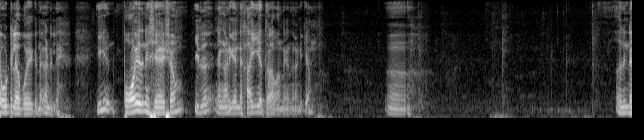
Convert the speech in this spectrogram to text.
ലോട്ടിലാണ് പോയേക്കുന്നത് കണ്ടില്ലേ? ഈ പോയതിന് ശേഷം ഇത് ഞാൻ കാണിക്കാം എന്റെ ഹൈ എത്ര വന്നതെന്ന് കാണിക്കാം. അതിന്റെ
